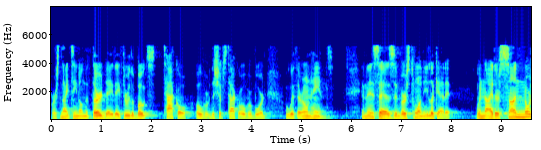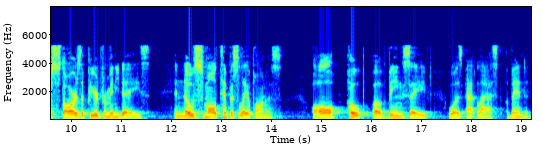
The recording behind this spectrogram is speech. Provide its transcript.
Verse 19, on the third day, they threw the boat's tackle over, the ship's tackle overboard with their own hands. And then it says in verse 20, look at it when neither sun nor stars appeared for many days, and no small tempest lay upon us, all hope of being saved was at last abandoned.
